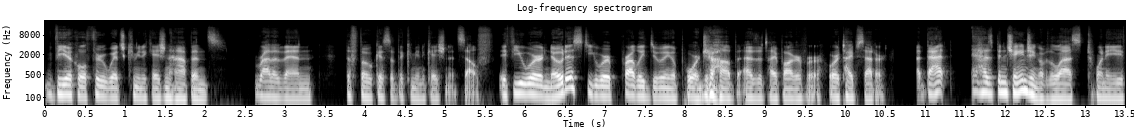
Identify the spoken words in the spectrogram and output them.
vehicle through which communication happens rather than the focus of the communication itself. If you were noticed, you were probably doing a poor job as a typographer or a typesetter. Uh, that has been changing over the last 20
